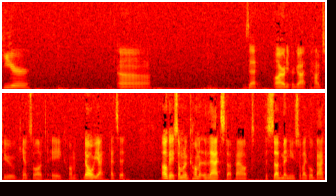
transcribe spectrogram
here, uh, is that? Oh, I already forgot how to cancel out a comment. No, yeah, that's it. Okay, so I'm going to comment that stuff out, the sub menu. So if I go back,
